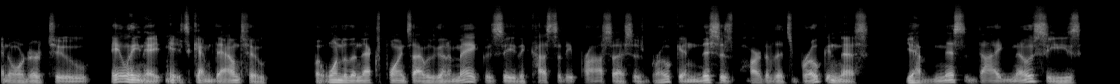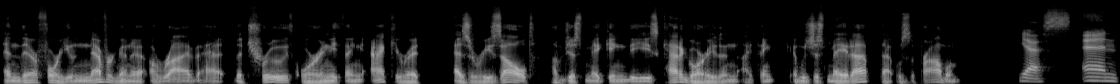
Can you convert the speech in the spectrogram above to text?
in order to alienate me, it's come down to. But one of the next points I was going to make was see the custody process is broken. This is part of its brokenness. You have misdiagnoses, and therefore you're never going to arrive at the truth or anything accurate as a result of just making these categories. And I think it was just made up. That was the problem. yes and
